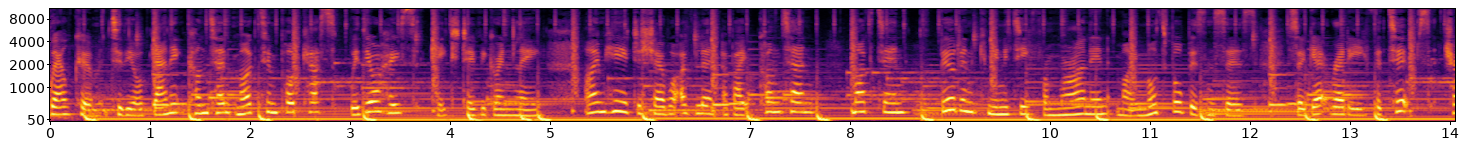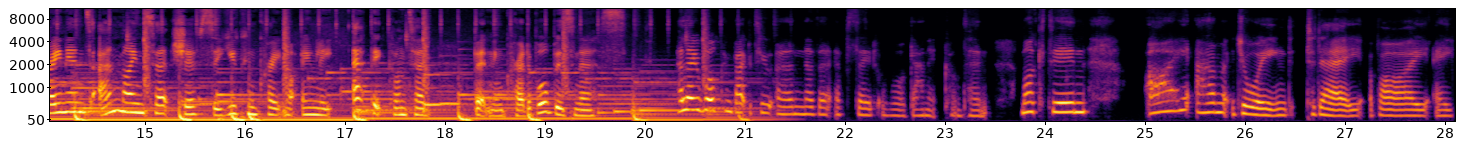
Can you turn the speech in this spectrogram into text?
Welcome to the Organic Content Marketing Podcast with your host, Katie Toby Grinley. I'm here to share what I've learned about content, marketing, building a community from running my multiple businesses. So get ready for tips, trainings, and mindset shifts so you can create not only epic content, but an incredible business. Hello, welcome back to another episode of Organic Content Marketing. I am joined today by a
